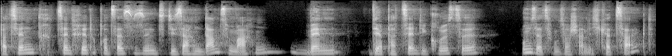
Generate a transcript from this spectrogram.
Patientzentrierte Prozesse sind die Sachen dann zu machen, wenn der Patient die größte Umsetzungswahrscheinlichkeit zeigt.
